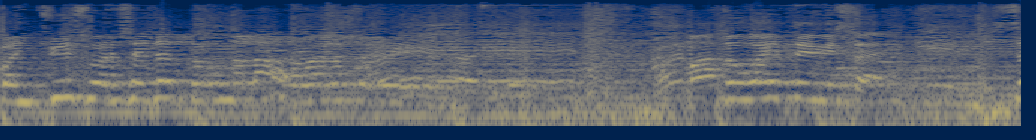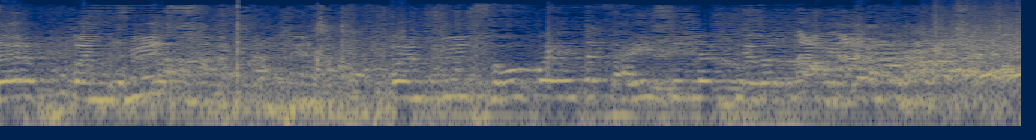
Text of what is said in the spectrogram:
पंचवीस वर्षाच्या तरुणाला हरवायला सगळे माझं वय तेवीस आहे. सर पंचवीस पंचवीस होऊपर्यंत काही शिल्लक ठेवत नाही.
